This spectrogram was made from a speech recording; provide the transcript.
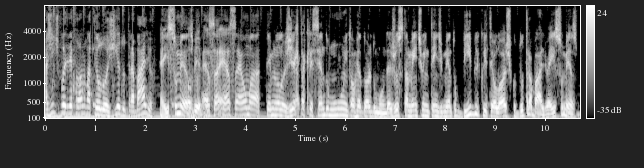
A gente poderia falar numa teologia do trabalho? É isso mesmo. Essa, essa é uma terminologia que está crescendo muito ao redor do mundo. É justamente o entendimento bíblico e teológico do trabalho. É isso mesmo.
